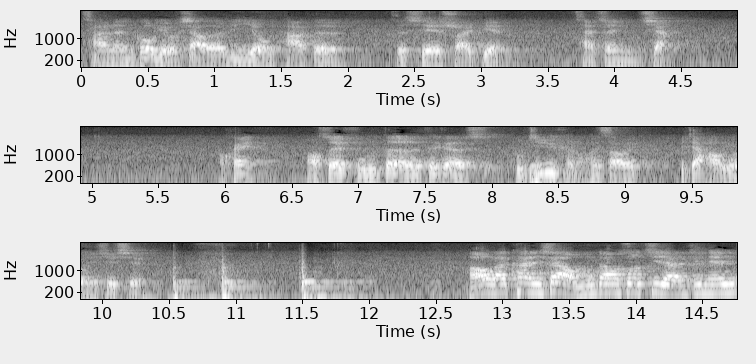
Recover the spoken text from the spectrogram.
才能够有效的利用它的这些衰变产生影响。OK，好，所以氟的这个普及率可能会稍微比较好用一些些。好，来看一下，我们刚刚说，既然今天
